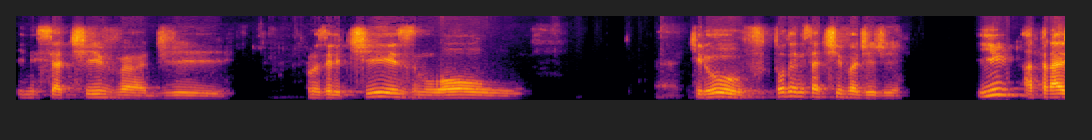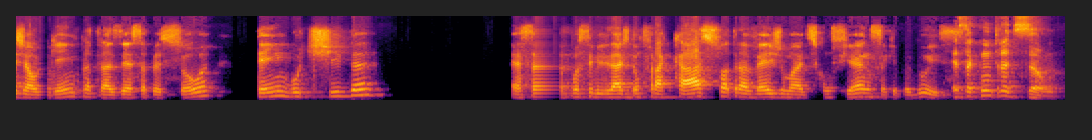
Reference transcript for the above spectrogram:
iniciativa de proselitismo ou Kiruv, toda iniciativa de, de ir atrás de alguém para trazer essa pessoa tem embutida essa possibilidade de um fracasso através de uma desconfiança que produz? Essa contradição.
